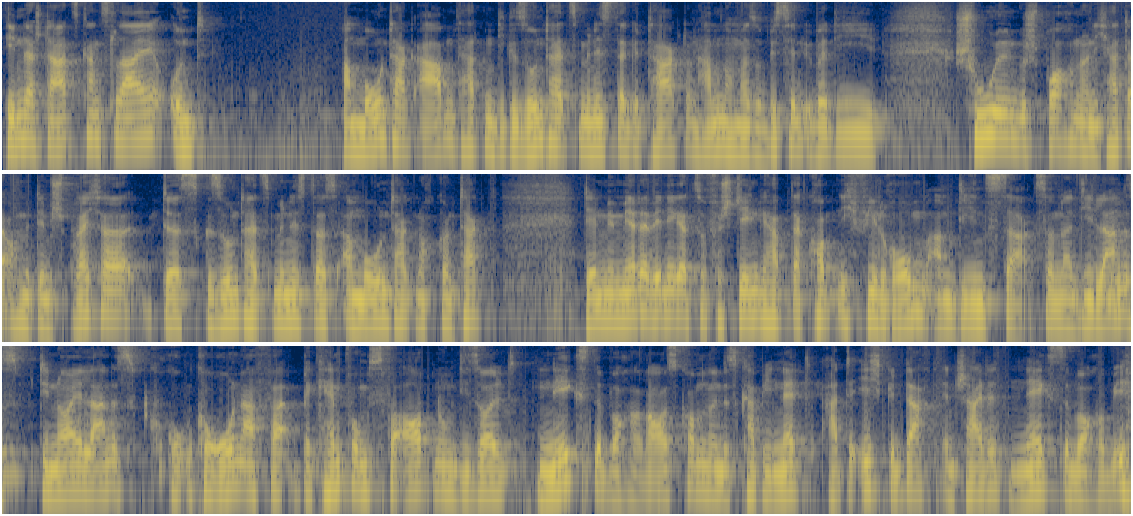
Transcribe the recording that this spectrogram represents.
in der Staatskanzlei und am Montagabend hatten die Gesundheitsminister getagt und haben noch mal so ein bisschen über die Schulen gesprochen. Und ich hatte auch mit dem Sprecher des Gesundheitsministers am Montag noch Kontakt, der mir mehr oder weniger zu verstehen gehabt, da kommt nicht viel rum am Dienstag, sondern die, Landes-, mhm. die neue Landes-Corona-Bekämpfungsverordnung, die soll nächste Woche rauskommen. Und das Kabinett, hatte ich gedacht, entscheidet nächste Woche, wie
